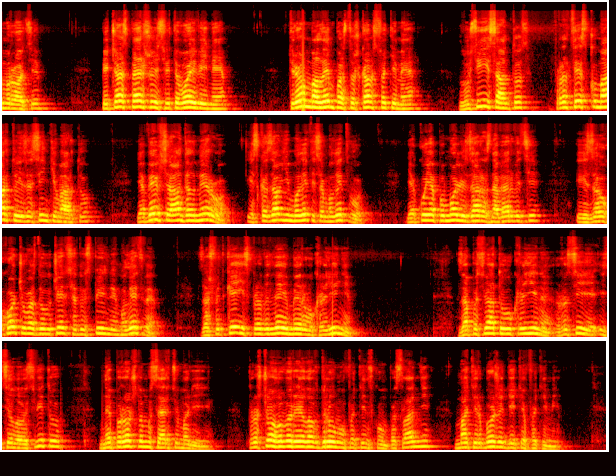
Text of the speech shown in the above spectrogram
році, під час Першої світової війни, трьом малим пастушкам з Фатіми, Лусії Сантос, Франциску Марту і Засінті Марту, явився ангел миру і сказав їм молитися молитву, яку я помолю зараз на Вервиці, і заохочу вас долучитися до спільної молитви за швидкий і справедливий мир в Україні, за посвяту України, Росії і цілого світу непорочному серцю Марії, про що говорила в другому Фатінському посланні Матір Божа дітям Фатімі.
